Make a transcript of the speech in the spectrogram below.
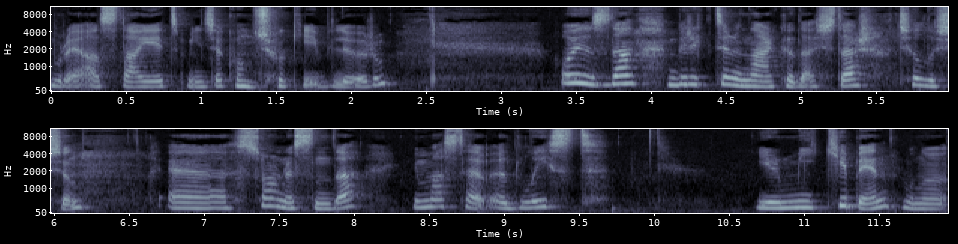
Buraya asla yetmeyecek onu çok iyi biliyorum. O yüzden biriktirin arkadaşlar. Çalışın. Ee, sonrasında you must have at least 22 bin bunu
